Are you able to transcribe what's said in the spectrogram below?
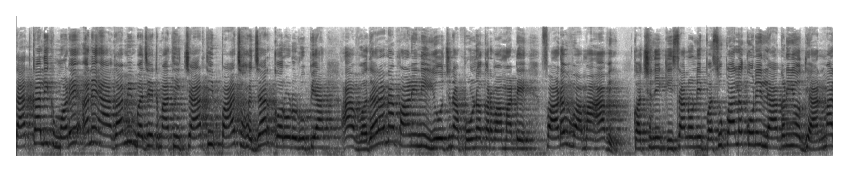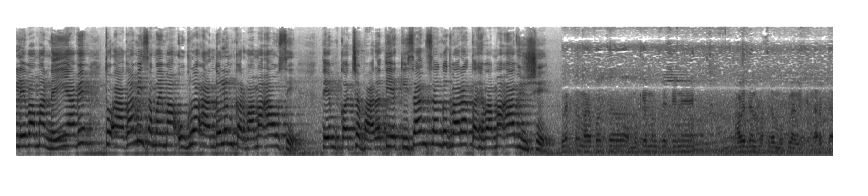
તાત્કાલિક મળે અને આગામી બજેટમાંથી ચારથી પાંચ હજાર કરોડ રૂપિયા આ વધારાના પાણીની યોજના પૂર્ણ કરવા માટે ફાળવવામાં આવે. કચ્છની કિસાનોની પશુપાલકોની લાગણીઓ ધ્યાનમાં લેવામાં નહીં આવે તો આગામી સમયમાં ઉગ્ર આંદોલન કરવામાં આવશે. તેમ કચ્છ ભારતીય કિસાન સંઘ દ્વારા કહેવામાં આવ્યું છે. કલેક્ટર મારફત મુખ્યમંત્રીશ્રીને આવેદનપત્ર મોકલાવ્યું છે નર્મદા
